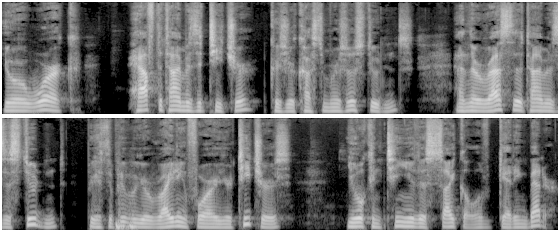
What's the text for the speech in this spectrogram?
your work half the time as a teacher, because your customers are students, and the rest of the time as a student, because the people you're writing for are your teachers, you will continue this cycle of getting better.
